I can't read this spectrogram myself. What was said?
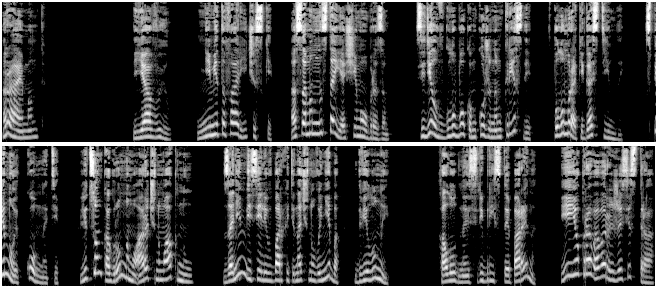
Раймонд. Я выл. Не метафорически, а самым настоящим образом. Сидел в глубоком кожаном кресле в полумраке гостиной, спиной к комнате, лицом к огромному арочному окну. За ним висели в бархате ночного неба две луны. Холодная серебристая Парена и ее кроваво-рыжая сестра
